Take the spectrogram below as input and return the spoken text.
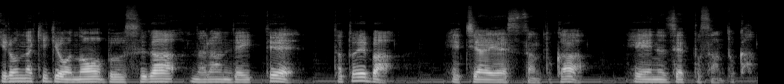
いろんな企業のブースが並んでいて、例えば HIS さんとか ANZ さんとか、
